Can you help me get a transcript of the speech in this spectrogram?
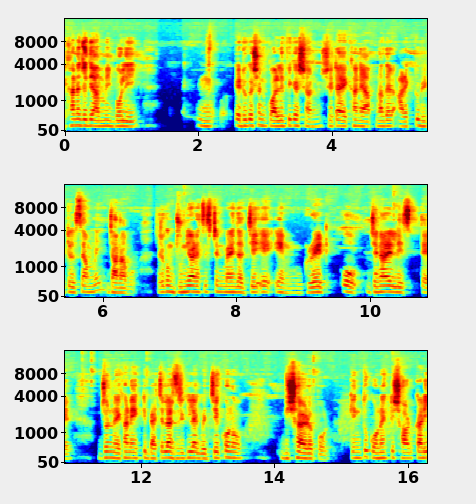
এখানে যদি আমি বলি এডুকেশন কোয়ালিফিকেশান সেটা এখানে আপনাদের আরেকটু ডিটেলসে আমি জানাব। যেরকম junior assistant manager J A M grade ও জেনারেলিস্টের জন্য এখানে একটি ব্যাচেলার্স ডিগ্রি লাগবে যে কোনো বিষয়ের ওপর। কিন্তু কোনো একটি সরকারি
